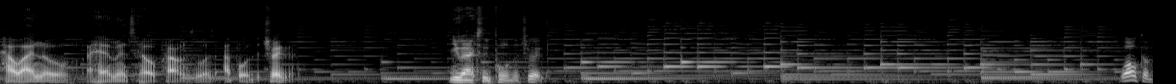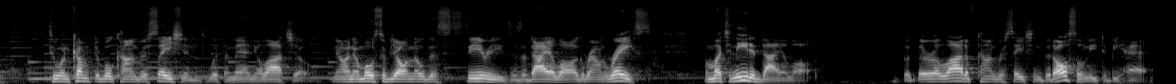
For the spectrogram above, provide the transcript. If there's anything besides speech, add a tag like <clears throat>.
How I know I had mental health problems was I pulled the trigger. You actually pulled the trigger. Welcome to Uncomfortable Conversations with Emmanuel Acho. Now, I know most of y'all know this series is a dialogue around race, a much needed dialogue. But there are a lot of conversations that also need to be had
